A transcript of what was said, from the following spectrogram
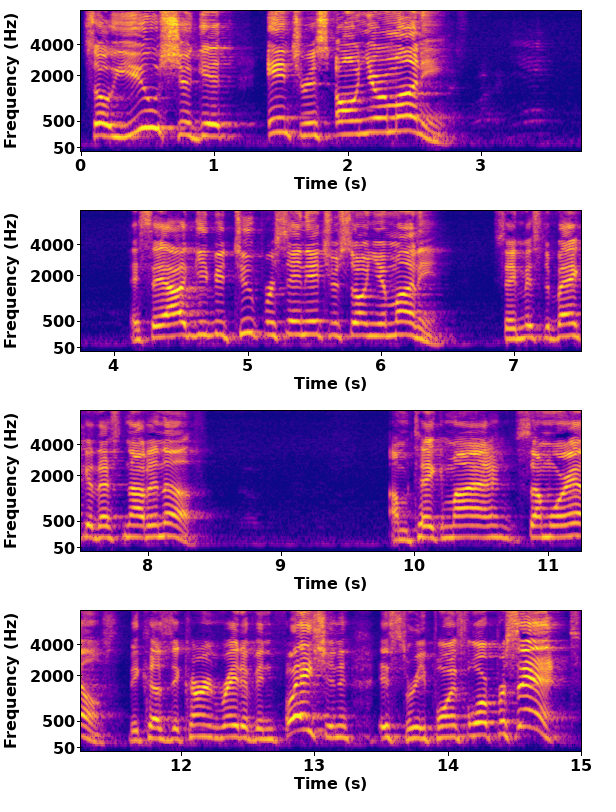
So you should get interest on your money. They say, I'll give you 2% interest on your money. Say, Mr. Banker, that's not enough. I'm taking mine somewhere else because the current rate of inflation is 3.4%.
